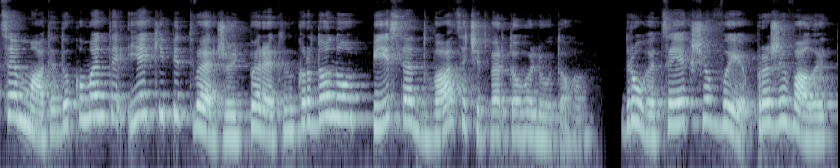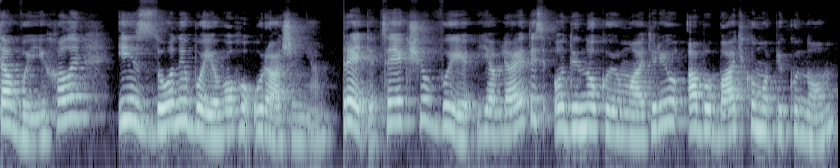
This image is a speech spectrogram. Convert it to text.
це мати документи, які підтверджують перетин кордону після 24 лютого. Друге, це якщо ви проживали та виїхали із зони бойового ураження. Третє, це якщо ви являєтесь одинокою матір'ю або батьком-опікуном,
